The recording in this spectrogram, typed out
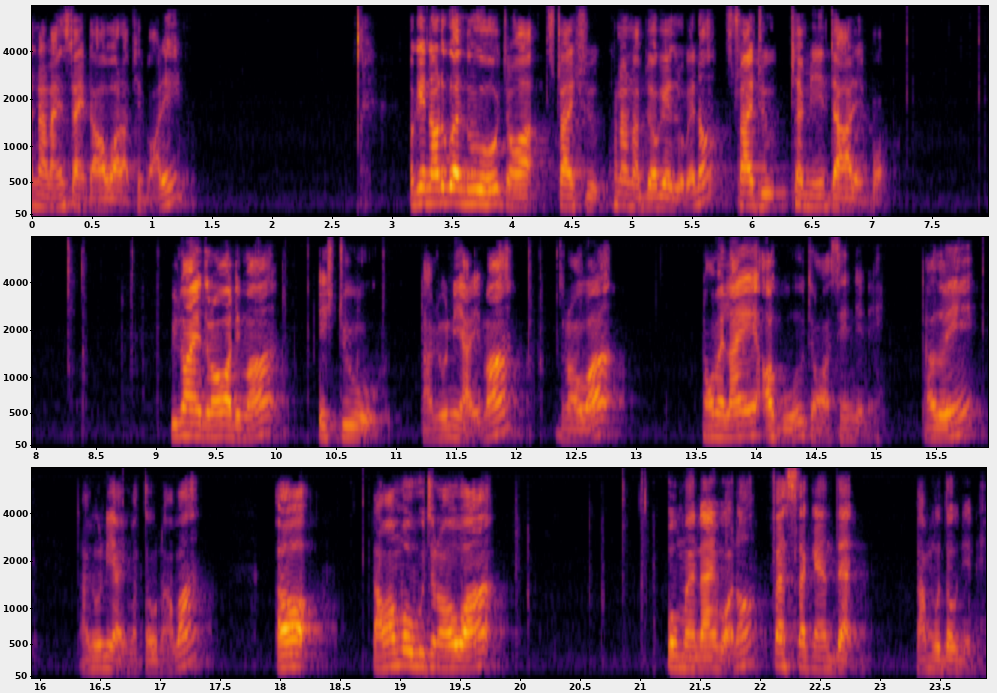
analyze style တားသွားတာဖြစ်ပါတယ် Okay နောက်တစ်ခုကသူ့ကိုကျွန်တော်က strike through ခုနကပြောခဲ့သလိုပဲเนาะ strike through ဖြတ်မြင်တားတယ်ပေါ့ပြီးတော့ကျွန်တော်ကဒီမှာ h2 ကိုဒါမျိုးနေရာတွေမှာကျွန်တော်က normal line ရဲ့အောက်ကိုကျွန်တော်ဆင်းနေတယ်ဒါဆိုရင် ဒါမျိုးနေရာတွေမှာသုံးတာပါအဲ့တော့ဒါမှမဟုတ်ဘူးကျွန်တော်ကပုံမှန်တိုင်းပေါ့နော် first second that ဒါမျိုးသုံးနေတယ်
